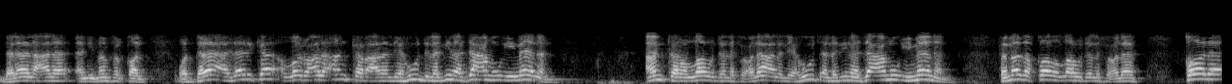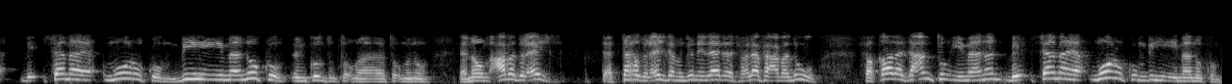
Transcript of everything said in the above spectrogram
دلالة على الإيمان في القلب. والدلالة على ذلك الله تعالى أنكر على اليهود الذين زعموا إيمانا. أنكر الله جل في علاه على اليهود الذين زعموا إيمانا. فماذا قال الله جل في علاه؟ قال بئس ما يأمركم به إيمانكم إن كنتم تؤمنون. لأنهم عبدوا العجل. اتخذوا العجل من دون الله علاه فعبدوه فقال زعمتم إيمانا بئس ما يأمركم به إيمانكم.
